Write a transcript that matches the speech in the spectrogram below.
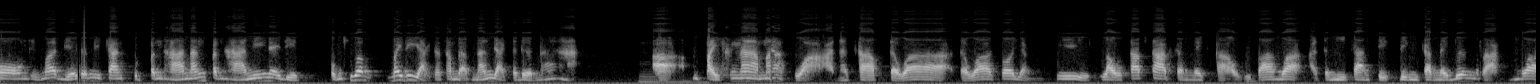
มองถึงว่าเดี๋ยวจะมีการขุดปัญหานั้นปัญหานี้ในอดีตผมคิดว่าไม่ได้อยากจะทำแบบนั้น อยากจะเดินหน้าอ่าไปข้างหน้ามากกว่านะครับ แต่ว่าแต่ว่าก็อย่างที่เราทราบทราบกันในข่าวอยู่บ้างว่า อาจจะมีการติดดิงกันในเบื้องหลังว่า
